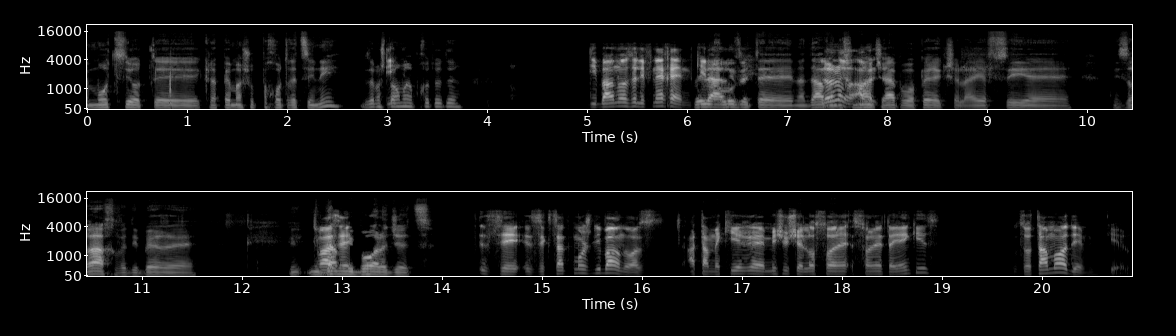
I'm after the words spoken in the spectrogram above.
אמוציות אה, כלפי משהו פחות רציני? זה מה שאתה אומר, פחות או יותר? דיברנו על זה לפני כן. בלי כאילו... להעליב את uh, נדב לא, הנחמד לא, אבל... שהיה פה בפרק של ה-AFC uh, אה, מזרח, ודיבר uh, מדם זה... ליבו על הג'אטס. זה, זה קצת כמו שדיברנו, אז אתה מכיר מישהו שלא שונא, שונא את היאנקיז? זה אותם אוהדים, כאילו.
